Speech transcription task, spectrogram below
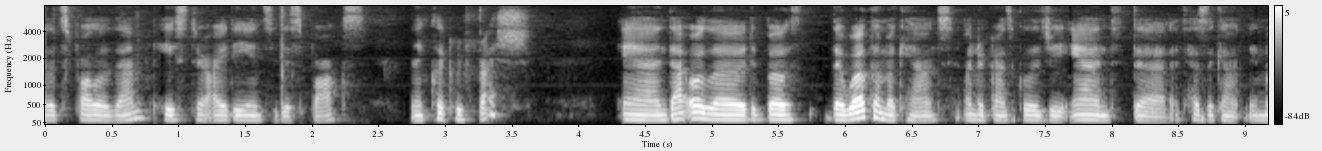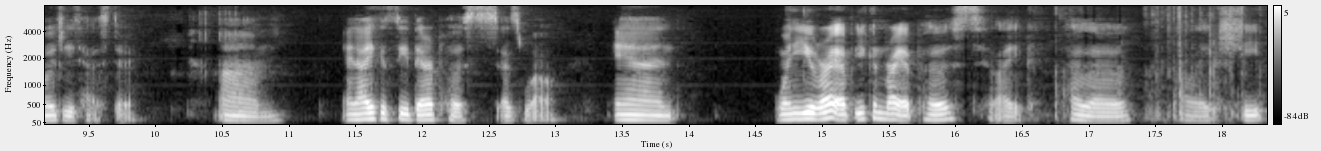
let's follow them, paste their ID into this box, and then click refresh. And that will load both the welcome account, Underground Schoology, and the test account, Emoji Tester. Um, and now you can see their posts as well. And when you write up, you can write a post like, hello, I like sheep.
